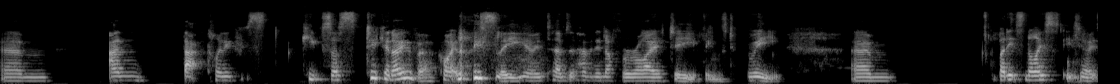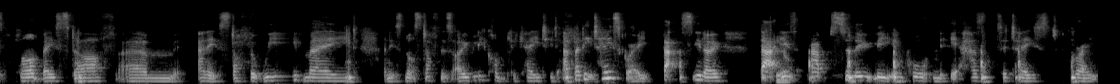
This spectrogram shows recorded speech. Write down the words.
Um, and that kind of keeps us ticking over quite nicely, you know, in terms of having enough variety of things to eat. Um, but it's nice, it's, you know, it's plant-based stuff, um, and it's stuff that we've made, and it's not stuff that's overly complicated, but it tastes great. That's, you know, that yeah. is absolutely important. It has to taste great.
